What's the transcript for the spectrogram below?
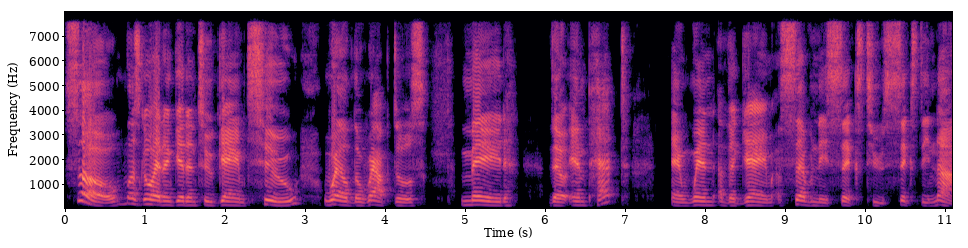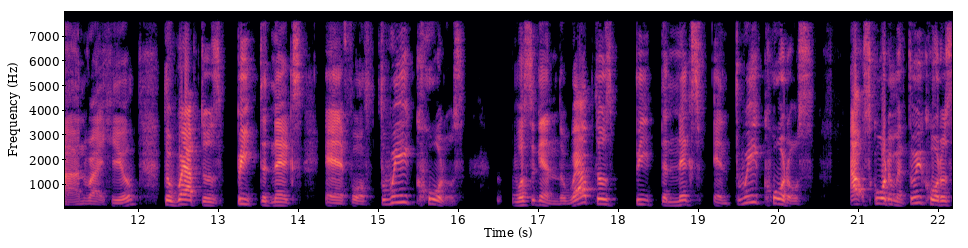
So let's go ahead and get into game two, where the Raptors made their impact and win the game 76 to 69 right here. The Raptors beat the Knicks and for three quarters. Once again, the Raptors beat the Knicks in three quarters, outscored them in three quarters,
